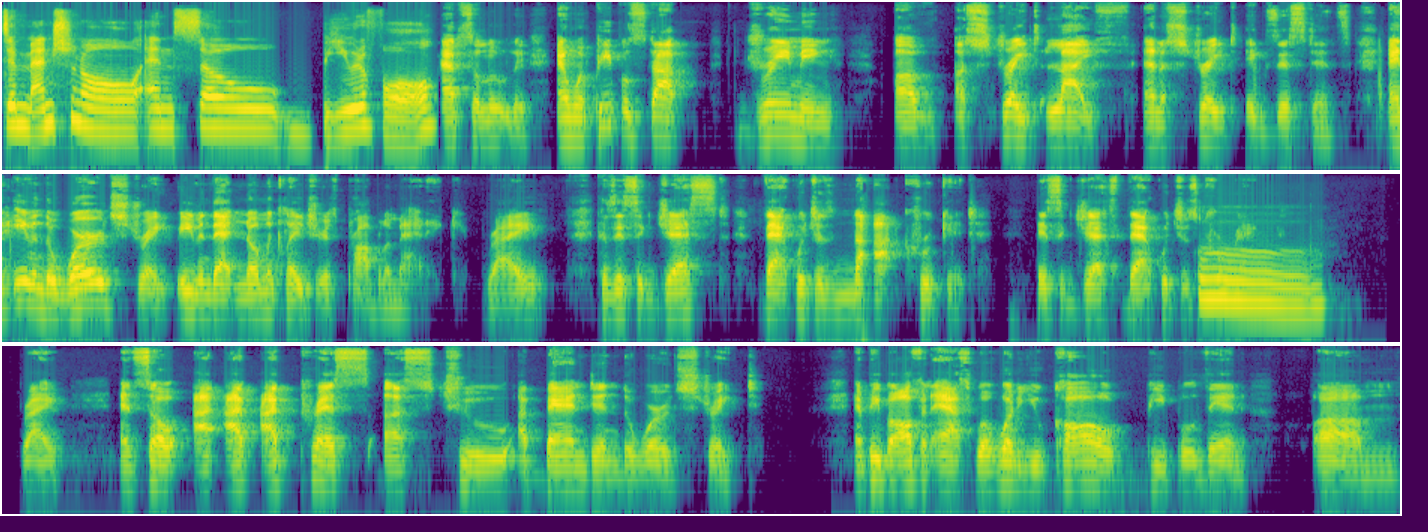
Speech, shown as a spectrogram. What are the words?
dimensional and so beautiful. Absolutely. And when people stop dreaming of a straight life and a straight existence, and even the word straight, even that nomenclature is problematic, right? Because it suggests that which is not crooked, it suggests that which is correct, Ooh. right? And so I, I, I press us to abandon the word straight. And people often ask, well, what do you call people then? Um,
